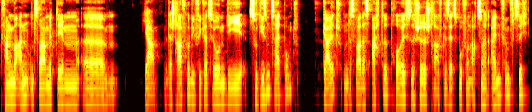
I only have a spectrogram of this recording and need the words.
fangen wir an, und zwar mit dem ähm, ja, mit der Strafkodifikation, die zu diesem Zeitpunkt galt. Und das war das achte preußische Strafgesetzbuch von 1851.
